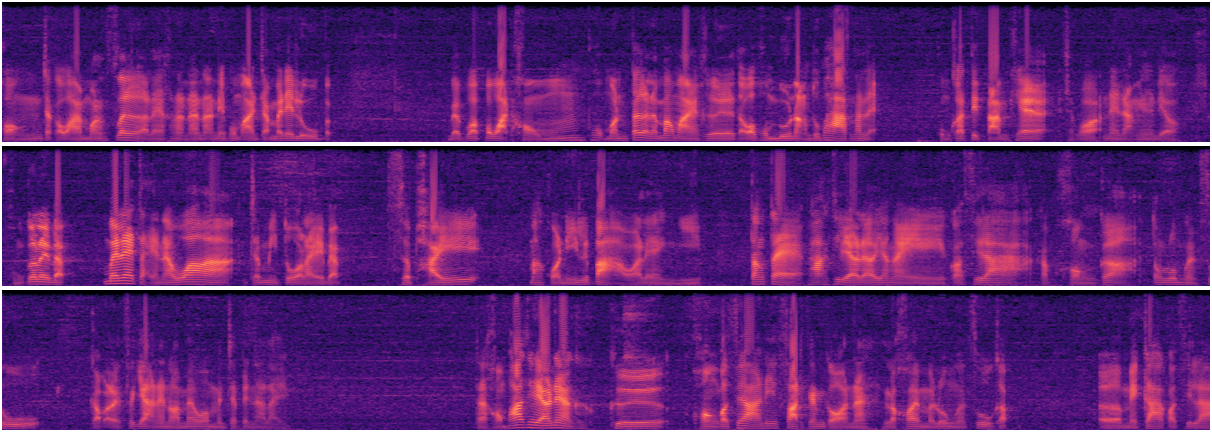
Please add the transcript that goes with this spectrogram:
ของจักรวาลมอนสเตอร์อะไรขนาดนั้นอันนี้ผมอาจจะไม่ได้รู้แบบแบบว่าประวัติของพวกมอนสเตอร์อะไรมากมายคือแต่ว่าผมดูหนังทุกภาคนั่นแหละ ผมก็ติดตามแค่เฉพาะในหนังอย่างเดียว ผมก็เลยแบบไม่แน่ใจนะว่าจะมีตัวอะไรแบบเซอร์ไพรส์มากกว่านี้หรือเปล่าอะไรอย่างนี้ ตั้งแต่ภาคที่แล้วแล้วยังไงก็ซิล่ากับคองก็ต้องร่วมกันสู้กับอะไรสักอย่างแน่นอนไม่ว่ามันจะเป็นอะไร แต่ของภาคที่แล้วเนี่ยคือคือคองก็ซิล่านี่ฟัดกันก่อนนะแล้วค่อยมาร่วมกันสู้กับ เออเมกากอซิล่า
